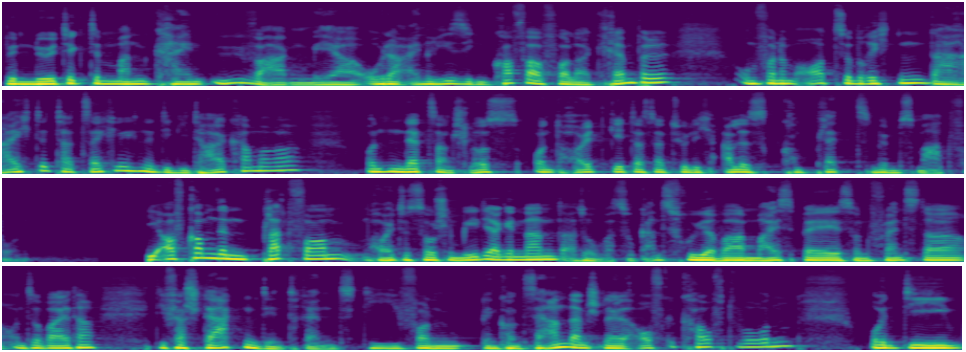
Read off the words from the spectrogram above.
benötigte man kein Ü-Wagen mehr oder einen riesigen Koffer voller Krempel, um von einem Ort zu berichten. Da reichte tatsächlich eine Digitalkamera und ein Netzanschluss. Und heute geht das natürlich alles komplett mit dem Smartphone. Die aufkommenden Plattformen, heute Social Media genannt, also was so ganz früher war, MySpace und Friendster und so weiter, die verstärken den Trend, die von den Konzernen dann schnell aufgekauft wurden und die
